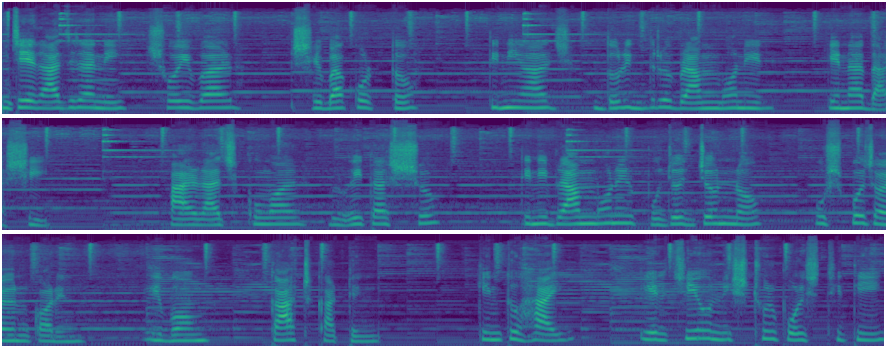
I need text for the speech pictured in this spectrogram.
যে রাজরানী শৈবার সেবা করত, তিনি আজ দরিদ্র ব্রাহ্মণের কেনা দাসী। আর রাজকুমার রোহিতাস্য তিনি ব্রাহ্মণের পুজোর জন্য পুষ্প চয়ন করেন এবং কাঠ কাটেন। কিন্তু হাই, এর চেয়েও নিষ্ঠুর পরিস্থিতি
